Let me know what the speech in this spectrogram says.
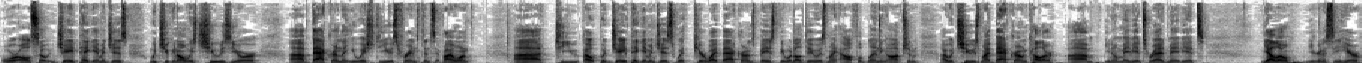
or also JPEG images, which you can always choose your uh, background that you wish to use. For instance, if I want uh, to output JPEG images with pure white backgrounds, basically what I'll do is my alpha blending option. I would choose my background color. Um, you know, maybe it's red, maybe it's yellow. You're going to see here.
